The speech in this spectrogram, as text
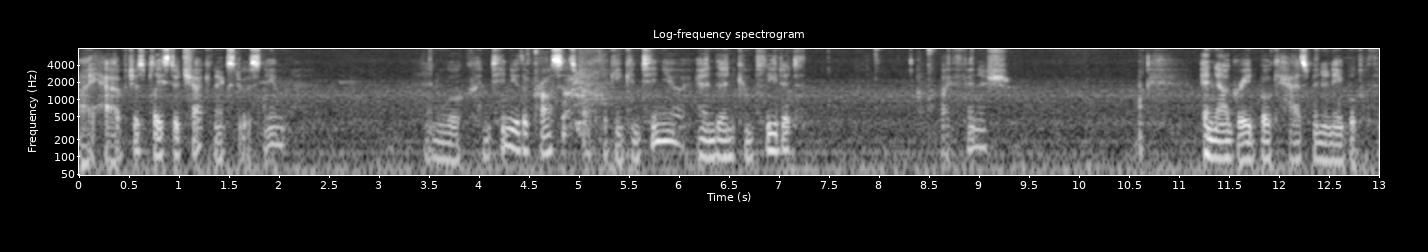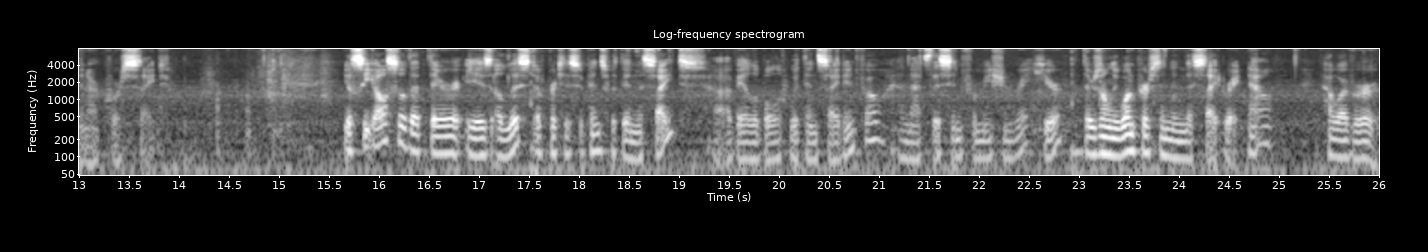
I have just placed a check next to its name, and we'll continue the process by clicking continue and then complete it by finish. And now gradebook has been enabled within our course site. You'll see also that there is a list of participants within the site uh, available within site info, and that's this information right here. There's only one person in this site right now. However,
